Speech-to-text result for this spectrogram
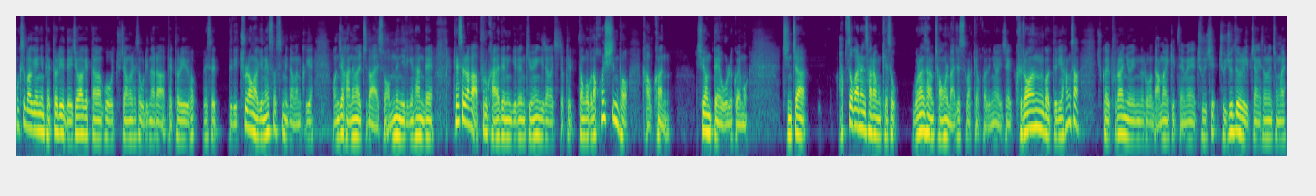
폭스바겐이 배터리 내재화하겠다고 주장을 해서 우리나라 배터리 회사들이 출렁하긴 했었습니다만 그게 언제 가능할지도 알 수 없는 일이긴 한데 테슬라가 앞으로 가야 되는 길은 김행 기자가 지적했던 것보다 훨씬 더 가혹한 시험대에 오를 거예요. 뭐 진짜 앞서가는 사람은 계속 못한 사람 정을 맞을 수밖에 없거든요. 이제 그런 것들이 항상 주가의 불안 요인으로 남아있기 때문에 주시, 주주들 입장에서는 정말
